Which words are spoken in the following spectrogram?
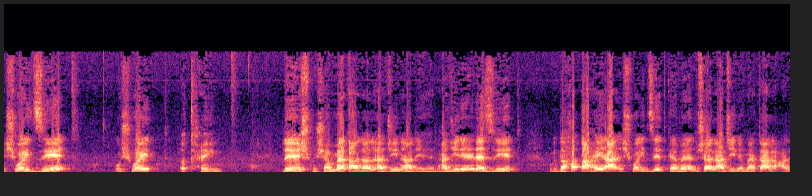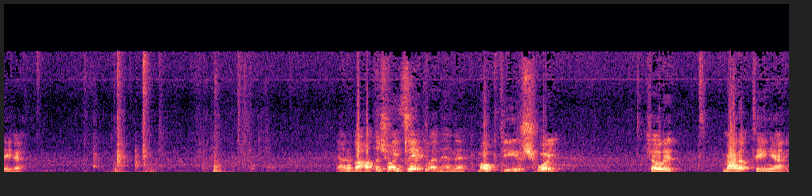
شوية زيت وشوية طحين. ليش؟ مشان ما تعلق العجينة عليها. العجينة لها زيت بدي احطها هي شوية زيت كمان مشان العجينة ما تعلق عليها. يعني بدي أحط شوية زيت وادهنها مو كتير شوي. شغلة معلقتين يعني.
